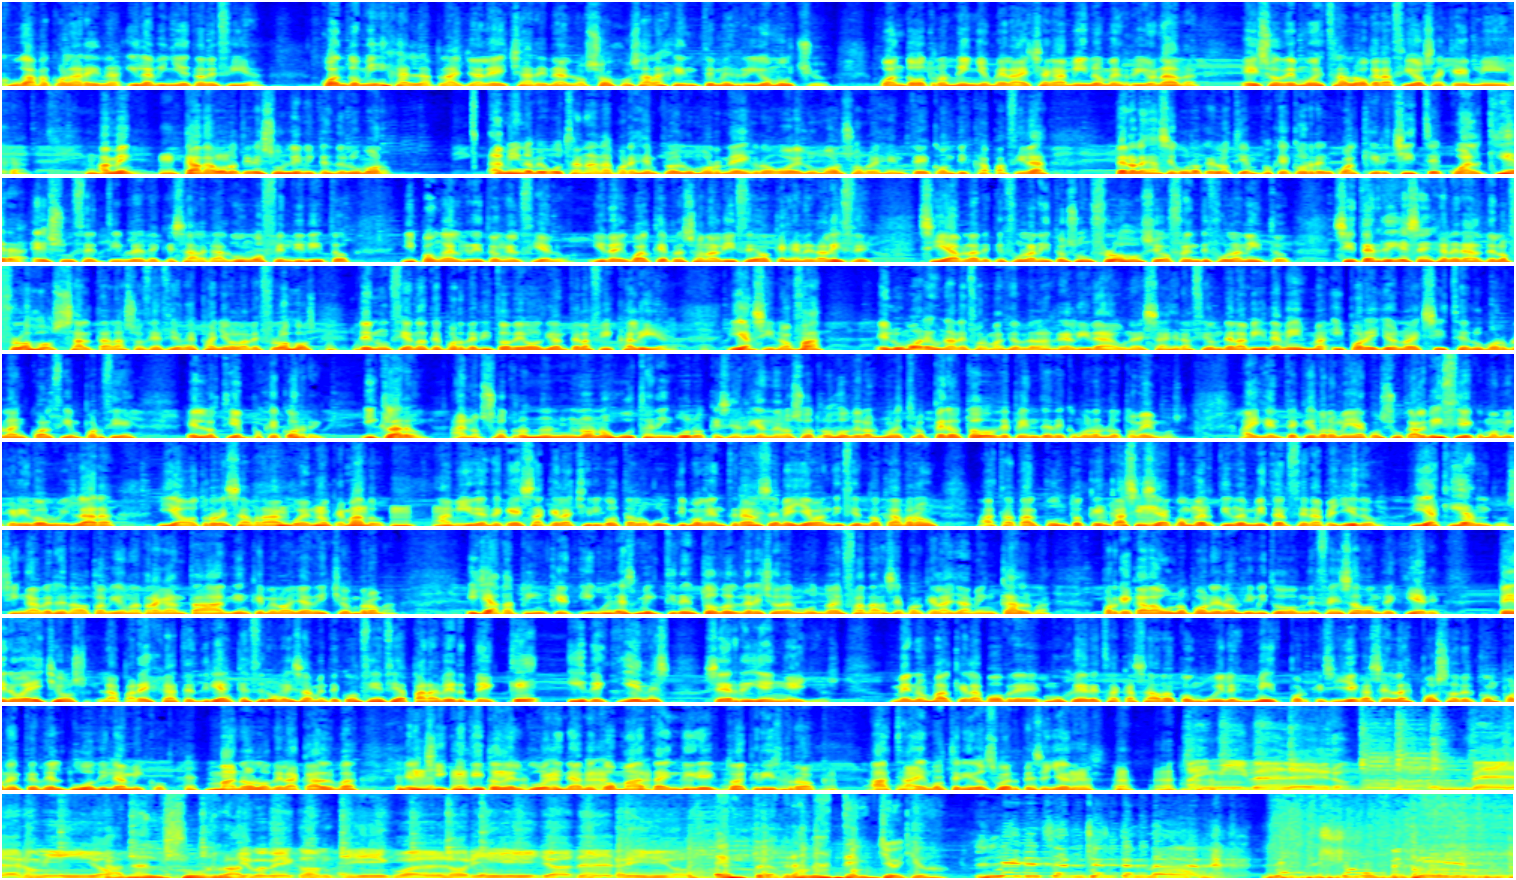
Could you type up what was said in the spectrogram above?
jugaba con la arena y la viñeta decía, cuando mi hija en la playa le echa arena en los ojos a la gente me río mucho. Cuando otros niños me la echan a mí no me río nada. Eso demuestra lo graciosa que es mi hija. Amén. Cada uno tiene sus límites del humor. A mí no me gusta nada, por ejemplo, el humor negro o el humor sobre gente con discapacidad. Pero les aseguro que en los tiempos que corren cualquier chiste, cualquiera es susceptible de que salga algún ofendidito y ponga el grito en el cielo. Y da igual que personalice o que generalice. Si habla de que fulanito es un flojo, se ofende fulanito. Si te ríes en general de los flojos, salta la Asociación Española de Flojos denunciándote por delito de odio ante la Fiscalía. Y así nos va. El humor es una deformación de la realidad, una exageración de la vida misma y por ello no existe el humor blanco al 100% en los tiempos que corren. Y claro, a nosotros no, no, nos gusta ninguno que se rían de nosotros o de los nuestros, pero todo depende de cómo nos lo tomemos. Hay gente que bromea con su calvicie, como mi querido Luis Lara, y a otro les habrá cuerno quemado. A mí desde que saqué la chirigota, los últimos en enterarse, me llevan diciendo cabrón hasta tal punto que casi se ha convertido en mi tercer apellido. Y aquí ando, sin haberle dado todavía una tragantada a alguien que me lo haya dicho en broma. Y Jada Pinkett y Will Smith tienen todo el derecho del mundo a enfadarse porque la llamen calva, porque cada uno pone los límites de defensa donde quiere. Pero ellos, la pareja, tendrían que hacer un examen de conciencia para ver de qué y de quiénes se ríen ellos. Menos mal que la pobre mujer está casada con Will Smith, porque si llega a ser la esposa del componente del dúo dinámico, Manolo de la Calva, el chiquitito del dúo dinámico mata en directo a Chris Rock. Hasta hemos tenido suerte, señores. Canal Sur Radio. Llévame contigo a la orilla del río. El programa del Yoyo. Ladies and gentlemen, let the show begin.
